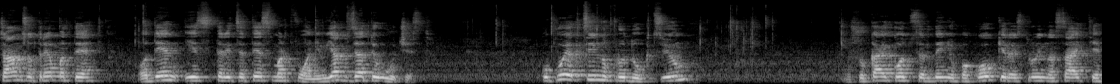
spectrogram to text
Шанс отримати один із 30 смартфонів. Як взяти участь? Купуй акційну продукцію. Шукай код в середині упаковки, реєструй на сайті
